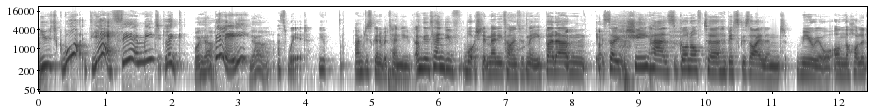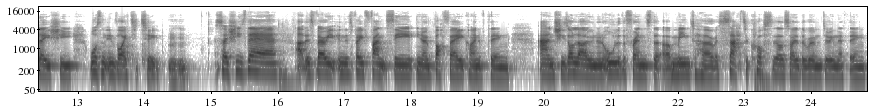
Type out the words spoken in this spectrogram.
You what? Yeah, see it immediately. Like, Well, yeah. Billy. Yeah. That's weird. You, I'm just going to pretend you. I'm going to pretend you've watched it many times with me. But um, so she has gone off to Hibiscus Island, Muriel, on the holiday she wasn't invited to. Mm-hmm. So she's there at this very in this very fancy, you know, buffet kind of thing. And she's alone, and all of the friends that are mean to her are sat across the other side of the room doing their thing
